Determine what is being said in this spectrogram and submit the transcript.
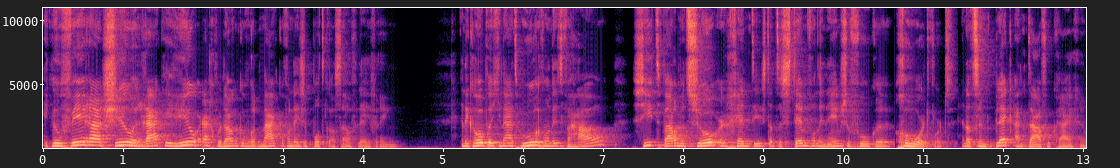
Ik wil Vera, Gilles en Raki heel erg bedanken voor het maken van deze podcastaflevering. En ik hoop dat je na het horen van dit verhaal ziet waarom het zo urgent is dat de stem van de inheemse volken gehoord wordt en dat ze een plek aan tafel krijgen.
